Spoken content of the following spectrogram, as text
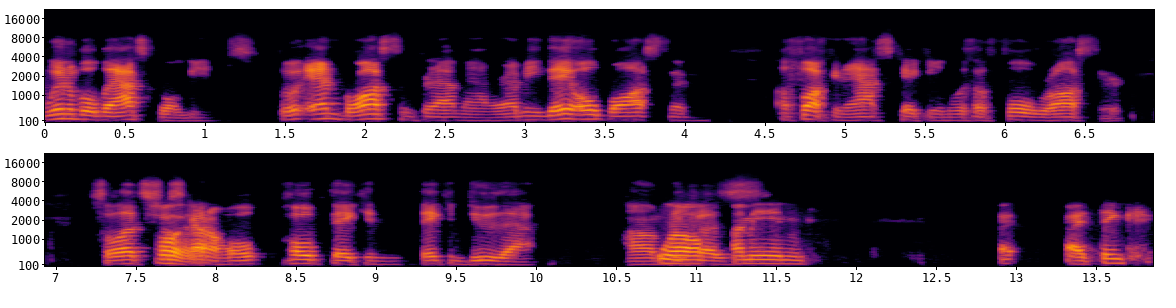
winnable basketball games, and Boston for that matter. I mean, they owe Boston a fucking ass kicking with a full roster. So let's just oh, yeah. kind of hope hope they can they can do that. Um, well, because... I mean, I, I think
